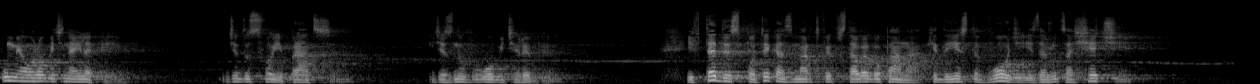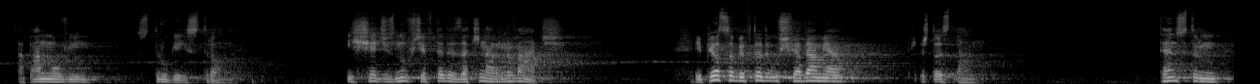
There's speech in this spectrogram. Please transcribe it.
umiał robić najlepiej. Idzie do swojej pracy, idzie znów łowić ryby. I wtedy spotyka zmartwychwstałego Pana, kiedy jest w łodzi i zarzuca sieci, a Pan mówi z drugiej strony. I sieć znów się wtedy zaczyna rwać. I Piotr sobie wtedy uświadamia, przecież to jest Pan. Ten, z którym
